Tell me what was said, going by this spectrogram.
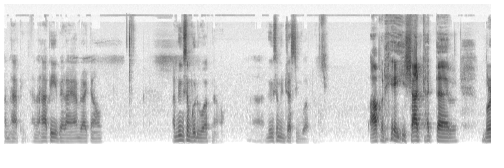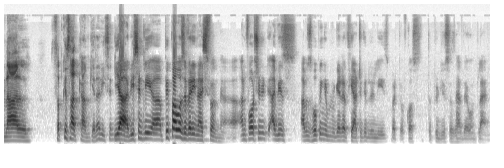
I'm happy. I'm happy where I am right now. I'm doing some good work now. Uh, doing some interesting work now. आपने ईशान खट्टर मृणाल सबके साथ काम किया ना रिसेंटली Yeah, recently uh, Pippa was a very nice film. Uh, unfortunately, I was I was hoping it would get a theatrical release, but of course the producers have their own plan.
